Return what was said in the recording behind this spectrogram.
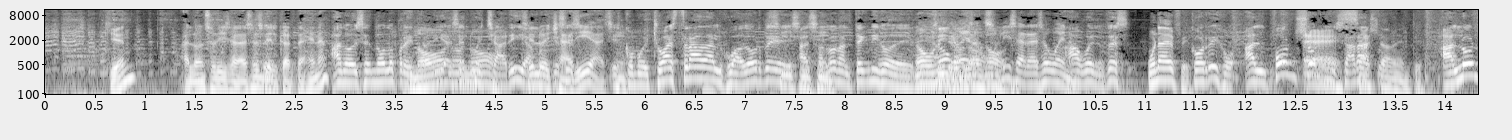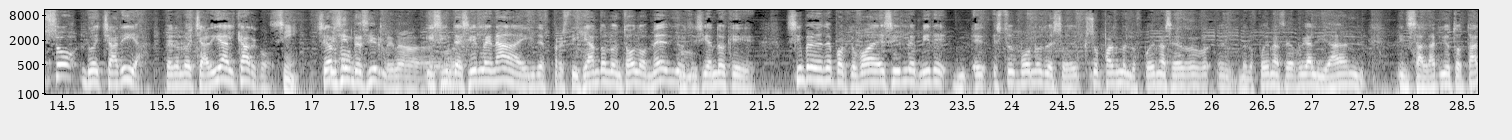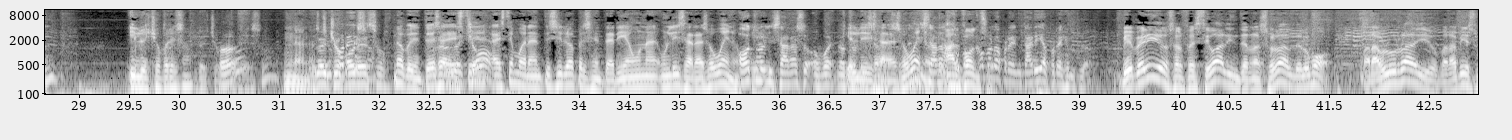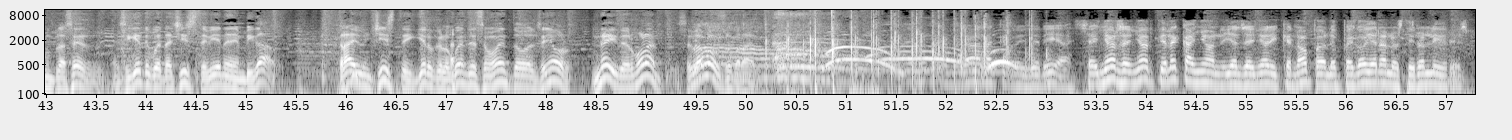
¿Quién? Alonso Lizarazo, el del Cartagena. Ah, no, ese no lo presentaría, No, ese no, lo echaría. Sí, lo porque ese es- echaría, sí. como echó a Estrada al jugador de. Sí, sí, al, sí. perdón, al técnico de. No, uno Sí, bueno, Lizarazo bueno. Ah, bueno, entonces. Una F. Corrijo, Alfonso Lizarazo. Exactamente. Alonso lo echaría, pero lo echaría al cargo. Sí. Y sin decirle nada. Y sin decirle nada y desprestigiándolo en todos los medios, diciendo que simplemente porque voy a decirle, mire, eh, estos bonos de Sodexo Paz me los pueden hacer, eh, me los pueden hacer realidad en, en salario total. ¿Y lo echó por eso? Lo echó por eso. No, no. Lo echó por eso. No, pero entonces Pero a este, a este Morante sí lo presentaría una- un Lizarazo bueno. Otro que- Lizarazo, bueno, otro el Lizarazo bueno. Lizarazo, que- ¿cómo- Alfonso. ¿Cómo lo presentaría, por ejemplo? Bienvenidos al Festival Internacional del Humor. Para Blue Radio, para mí es un placer. El siguiente cuentachiste viene de Envigado. Trae un chiste y quiero que lo cuente en este momento el señor Neider Morantes. El aplauso para él. la carnicería. Señor, señor, tiene cañón. Y el señor, y que no, pero le pegó y eran los tiros libres.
